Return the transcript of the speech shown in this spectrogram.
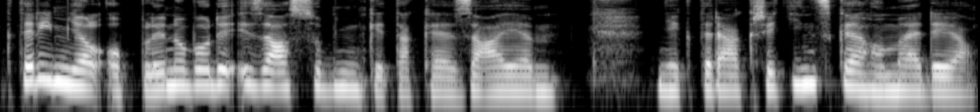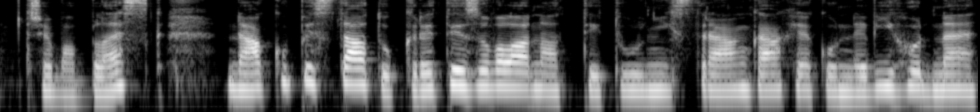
který měl o plynovody i zásobníky také zájem. Některá křetínského média, třeba Blesk, nákupy státu kritizovala na titulních stránkách jako nevýhodné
